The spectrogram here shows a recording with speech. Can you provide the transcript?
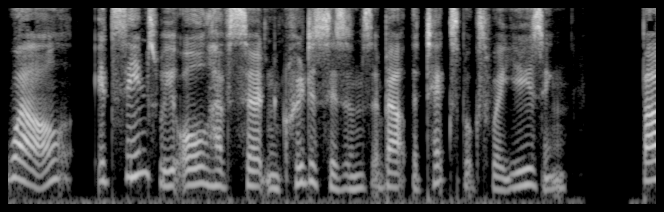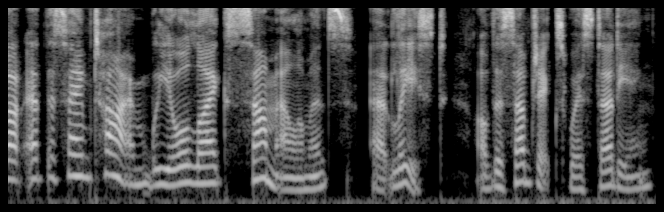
Well, it seems we all have certain criticisms about the textbooks we're using, but at the same time, we all like some elements, at least, of the subjects we're studying.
